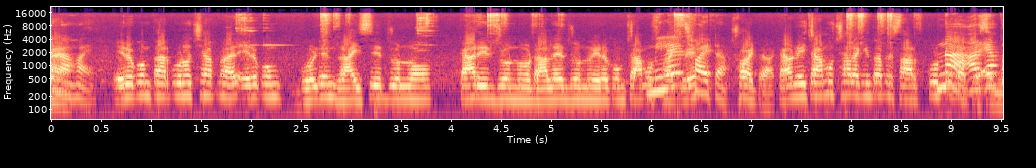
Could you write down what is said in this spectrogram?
হ্যাঁ। হয়। এরকম তারপর হচ্ছে আপনার এরকম গোল্ডেন রাইসের জন্য কারির জন্য ডালের জন্য এরকম চামচ থাকবে। ছয়টা। ছয়টা। কারণ এই চামচ ছাড়া কিন্তু আপনি সার্ভ করতে না আর এত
